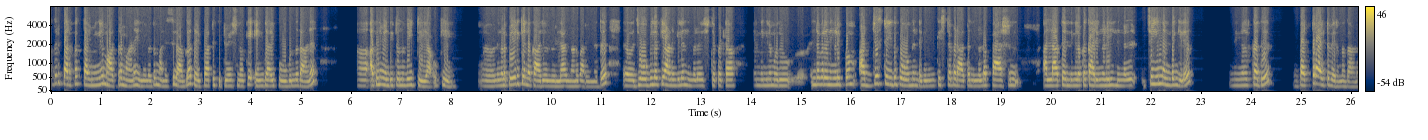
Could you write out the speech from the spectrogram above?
അതൊരു പെർഫെക്റ്റ് ടൈമിങ്ങിൽ മാത്രമാണ് എന്നുള്ളത് മനസ്സിലാകുക. തേർഡ് പാർട്ടി സിറ്റുവേഷൻ ഒക്കെ എൻഡ് ആയി പോകുന്നതാണ്. അതിന് വേണ്ടിയിട്ടൊന്ന് വെയിറ്റ് ചെയ്യുക. ഓക്കെ നിങ്ങൾ പേടിക്കേണ്ട കാര്യമൊന്നുമില്ല എന്നാണ് പറയുന്നത്. ജോബിലൊക്കെ ആണെങ്കിൽ നിങ്ങൾ ഇഷ്ടപ്പെട്ട എന്തെങ്കിലും ഒരു എന്താ പറയാ നിങ്ങളിപ്പം അഡ്ജസ്റ്റ് ചെയ്ത് പോകുന്നുണ്ടെങ്കിൽ നിങ്ങൾക്ക് ഇഷ്ടപ്പെടാത്ത നിങ്ങളുടെ പാഷൻ അല്ലാത്ത എന്തെങ്കിലുമൊക്കെ കാര്യങ്ങളിൽ നിങ്ങൾ ചെയ്യുന്നുണ്ടെങ്കിൽ നിങ്ങൾക്കത് ബെറ്റർ ആയിട്ട് വരുന്നതാണ്.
